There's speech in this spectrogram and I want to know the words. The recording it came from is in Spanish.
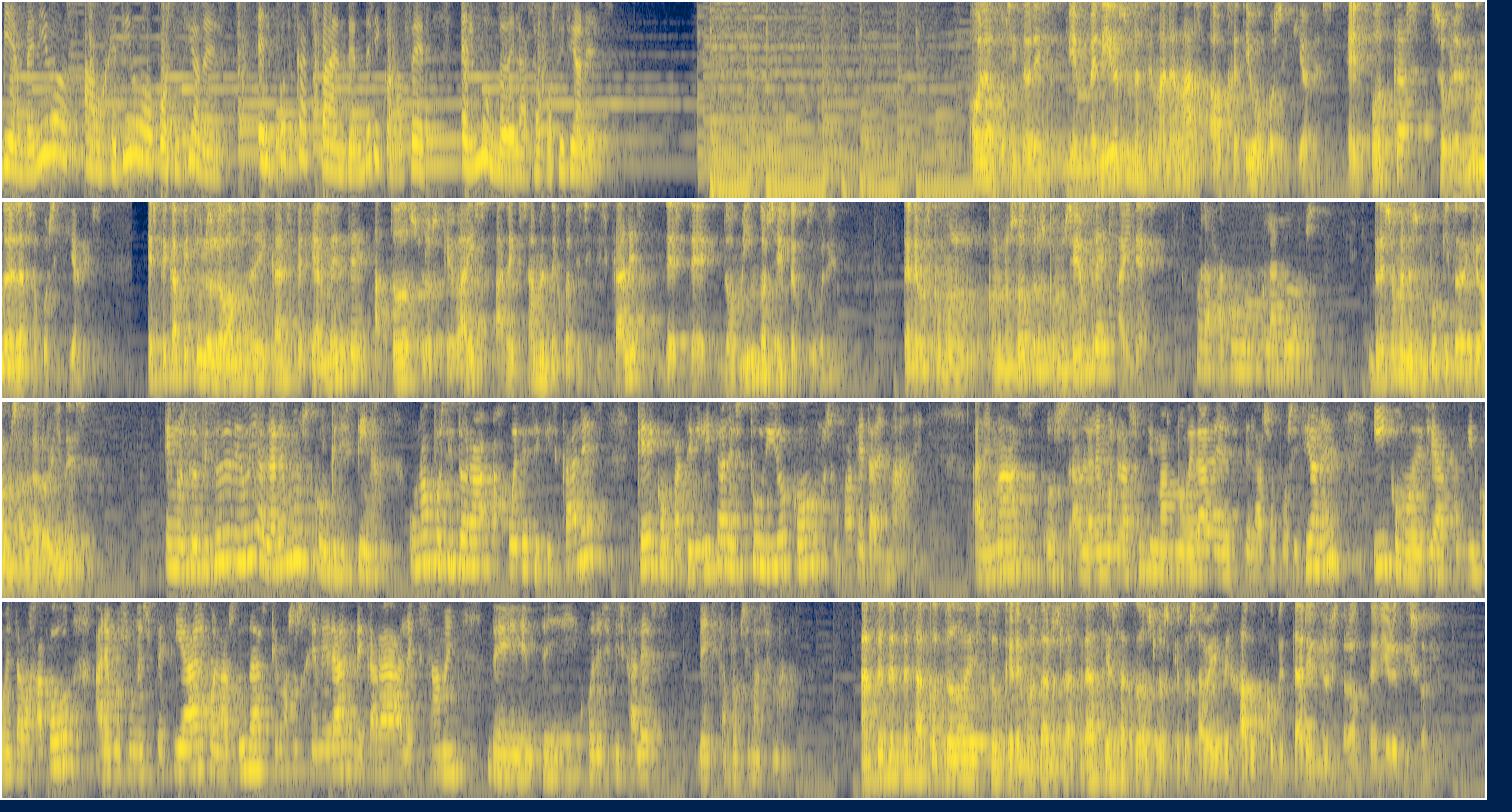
Bienvenidos a Objetivo Oposiciones, el podcast para entender y conocer el mundo de las oposiciones. Hola opositores, bienvenidos una semana más a Objetivo Oposiciones, el podcast sobre el mundo de las oposiciones. Este capítulo lo vamos a dedicar especialmente a todos los que vais al examen de jueces y fiscales de este domingo 6 de octubre. Tenemos con nosotros, como siempre, a Inés. Hola Jacobo, hola a todos. Resúmenos un poquito de qué vamos a hablar hoy, Inés. En nuestro episodio de hoy hablaremos con Cristina, una opositora a jueces y fiscales que compatibiliza el estudio con su faceta de madre. Además, os hablaremos de las últimas novedades de las oposiciones y, como decía, bien comentaba Jacobo, haremos un especial con las dudas que más os generan de cara al examen de, de jueces y fiscales de esta próxima semana. Antes de empezar con todo esto, queremos daros las gracias a todos los que nos habéis dejado un comentario en nuestro anterior episodio.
